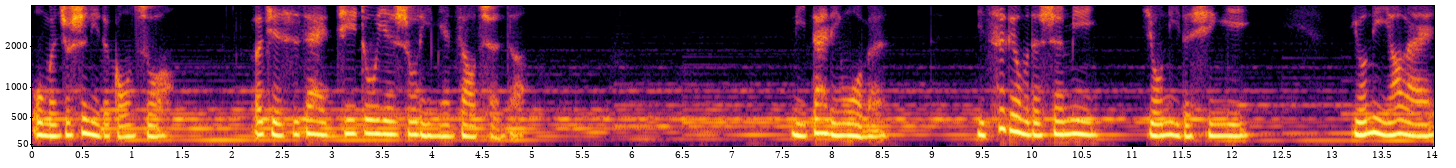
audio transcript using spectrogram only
我们就是你的工作，而且是在基督耶稣里面造成的。你带领我们，你赐给我们的生命有你的心意，有你要来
